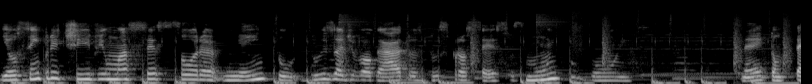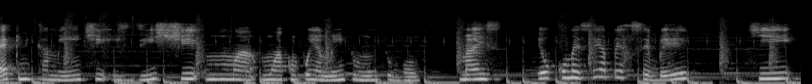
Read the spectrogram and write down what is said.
E eu sempre tive um assessoramento dos advogados dos processos muito bons. Né? Então, tecnicamente, existe uma, um acompanhamento muito bom. Mas eu comecei a perceber que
